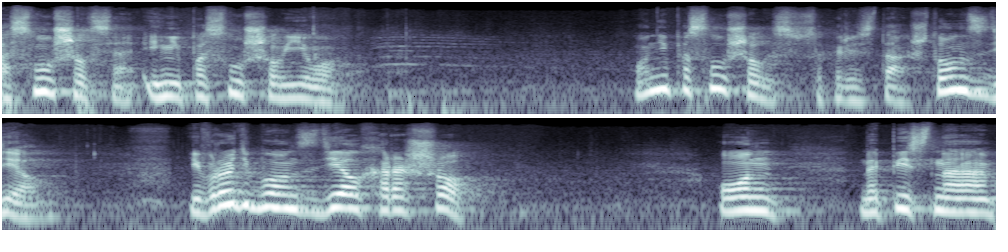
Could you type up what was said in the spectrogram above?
ослушался и не послушал Его. Он не послушал Иисуса Христа. Что он сделал? И вроде бы он сделал хорошо. Он, написано,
